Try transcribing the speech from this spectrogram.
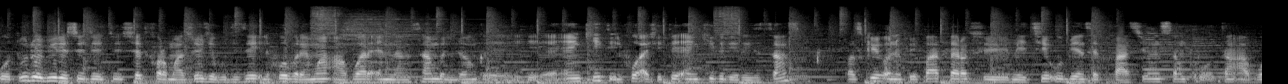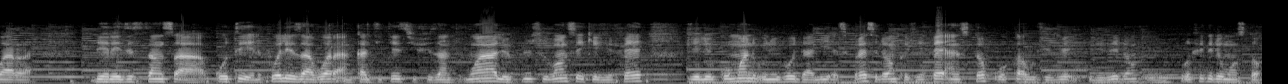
au tout début de, cette formation, je vous disais, il faut vraiment avoir un ensemble, donc un kit, il faut acheter un kit de résistance parce qu'on ne peut pas faire ce métier ou bien cette passion sans pour autant avoir des résistances à côté. Il faut les avoir en quantité suffisante. Moi, le plus souvent, ce que je fais, je les commande au niveau d'AliExpress. Donc, je fais un stock au cas où je vais utiliser. Donc, je profite de mon stock.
